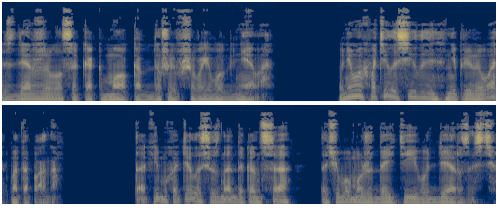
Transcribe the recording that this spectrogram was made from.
сдерживался как мог от душившего его гнева. У него хватило силы не прерывать Матапана. Так ему хотелось узнать до конца, до чего может дойти его дерзость.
